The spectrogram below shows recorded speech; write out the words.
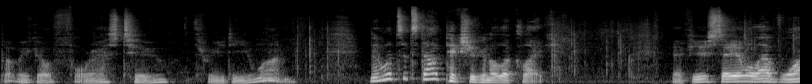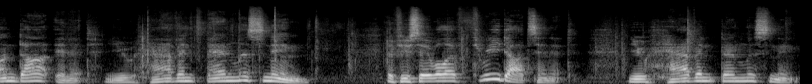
but we go 4s2 3d1. Now what's its dot picture going to look like? If you say it will have one dot in it, you haven't been listening. If you say we'll have three dots in it, you haven't been listening.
